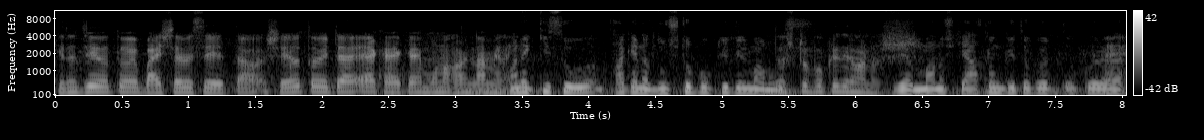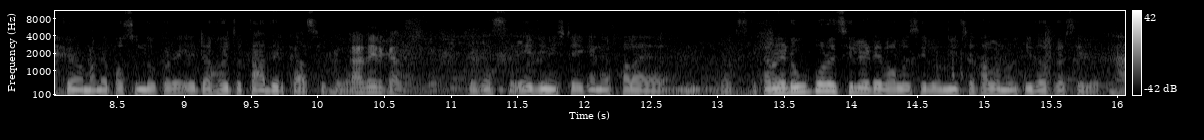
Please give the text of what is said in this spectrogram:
কিন্তু যেহেতু বাইশা রয়েছে তা সেও তো এটা একা একাই মনে হয় নামে না মানে কিছু থাকে না দুষ্ট প্রকৃতির মানুষ। দুষ্ট প্রকৃতির মানুষ। যে মানুষকে আতঙ্কিত করে রাখতে মানে পছন্দ করে এটা হয়তো তাদের কাজ হতে তাদের কাজ। ঠিক আছে এই জিনিসটা এখানে ফালায় রাখছে। কারণ এটা উপরে ছিল এটা ভালো ছিল নিচে ফালানোর কি দরকার ছিল? না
